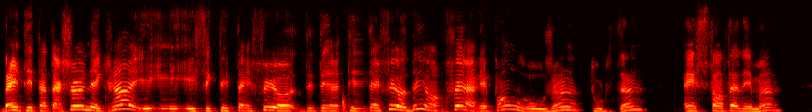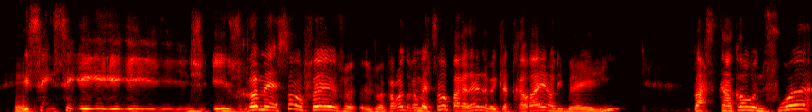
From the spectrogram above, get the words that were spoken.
Ben, tu es attaché à un écran et, c'est que tu es, inféodé, en fait, à répondre aux gens tout le temps, instantanément. Mm. Et, je remets ça, en fait, je, me permets de remettre ça en parallèle avec le travail en librairie, parce qu'encore une fois,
